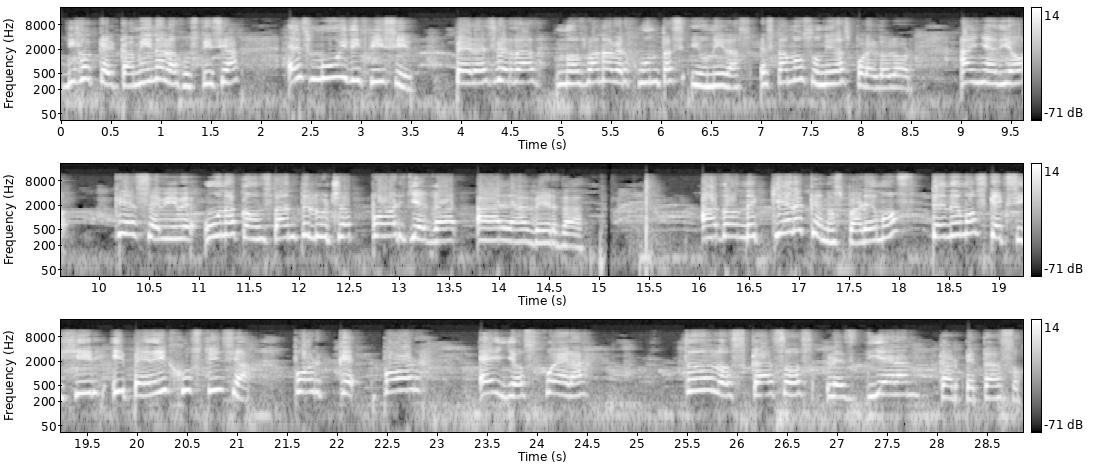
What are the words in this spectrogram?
dijo que el camino a la justicia es muy difícil, pero es verdad, nos van a ver juntas y unidas. Estamos unidas por el dolor. Añadió que se vive una constante lucha por llegar a la verdad. A donde quiera que nos paremos, tenemos que exigir y pedir justicia, porque por ellos fuera, todos los casos les dieran carpetazo,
